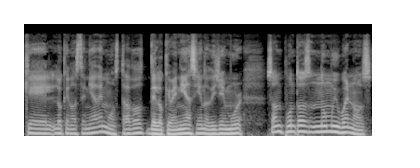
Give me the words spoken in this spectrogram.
que lo que nos tenía demostrado de lo que venía haciendo DJ Moore son puntos no muy buenos.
